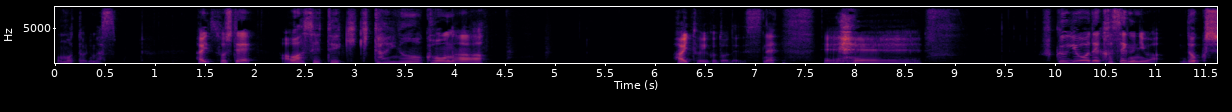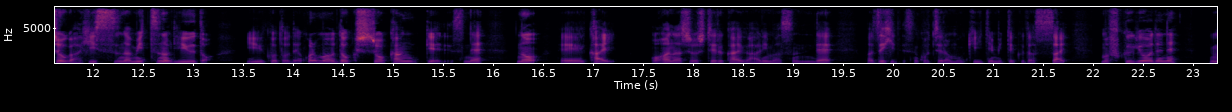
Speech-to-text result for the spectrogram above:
思っております。はい、そして合わせて聞きたいのコーナー。はい、ということでですね、えー、副業で稼ぐには読書が必須な3つの理由ということで、これも読書関係ですね、の、えー、回、お話をしている回がありますんで、まあ、ぜひですね、こちらも聞いてみてください。まあ、副業でね、う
